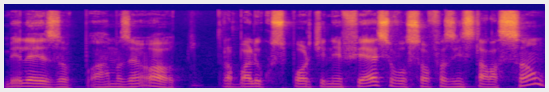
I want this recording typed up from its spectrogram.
Beleza, armazém. Ó, trabalho com suporte NFS, eu vou só fazer instalação.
